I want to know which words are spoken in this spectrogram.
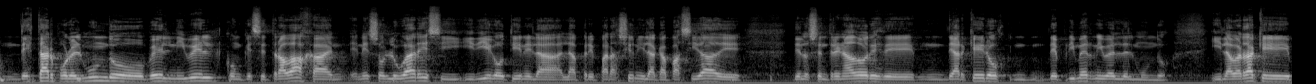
de estar por el mundo, ve el nivel con que se trabaja en, esos lugares y, Diego tiene la, preparación y la capacidad de, los entrenadores de, arqueros de primer nivel del mundo. Y la verdad que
